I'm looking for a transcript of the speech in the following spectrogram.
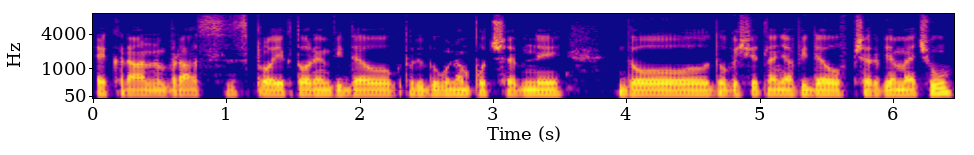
ekran wraz z projektorem wideo, który był nam potrzebny do, do wyświetlenia wideo w przerwie meczu.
